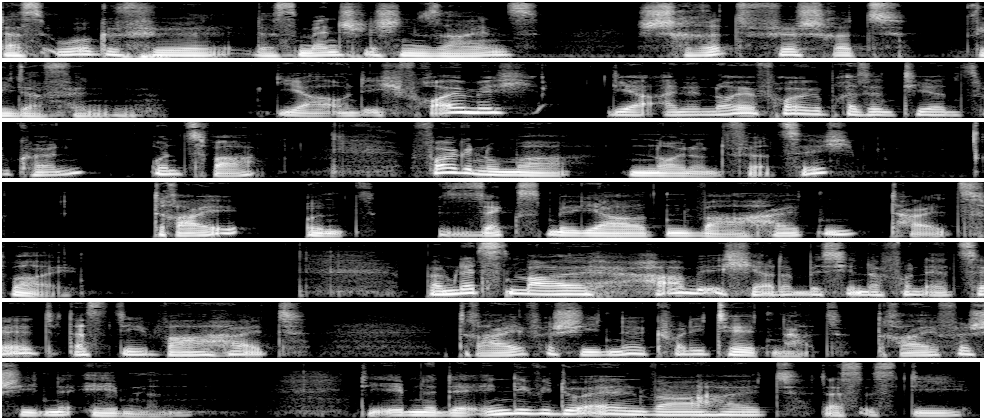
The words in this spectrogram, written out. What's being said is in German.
das Urgefühl des menschlichen Seins Schritt für Schritt wiederfinden. Ja, und ich freue mich, dir eine neue Folge präsentieren zu können. Und zwar Folge Nummer 49. Drei und sechs Milliarden Wahrheiten Teil 2. Beim letzten Mal habe ich ja ein bisschen davon erzählt, dass die Wahrheit drei verschiedene Qualitäten hat, drei verschiedene Ebenen. Die Ebene der individuellen Wahrheit, das ist die,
